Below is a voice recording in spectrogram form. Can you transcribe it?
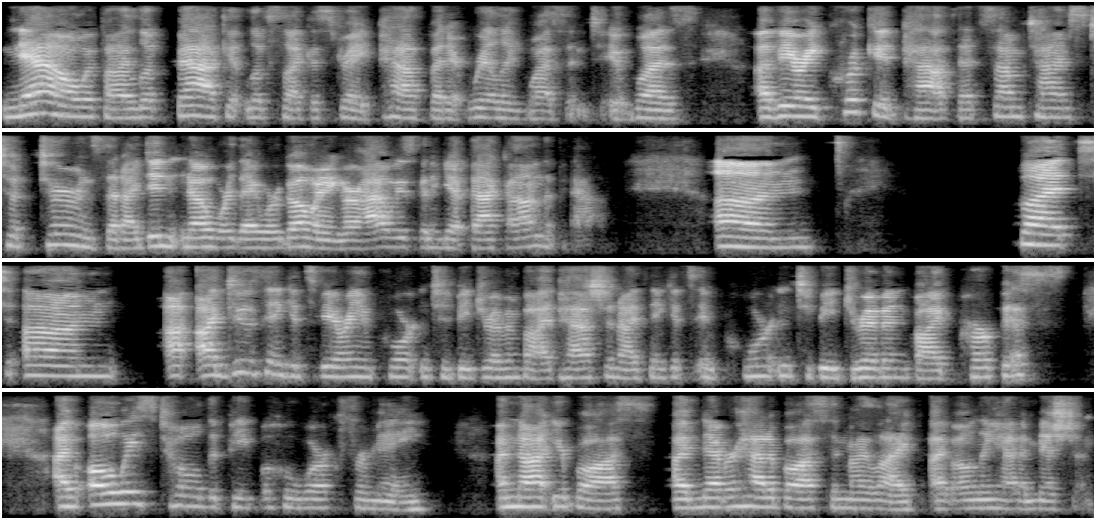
now, if I look back, it looks like a straight path, but it really wasn't. It was a very crooked path that sometimes took turns that I didn't know where they were going or how I was going to get back on the path. Um, but um, I, I do think it's very important to be driven by passion. I think it's important to be driven by purpose. I've always told the people who work for me, I'm not your boss. I've never had a boss in my life. I've only had a mission.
